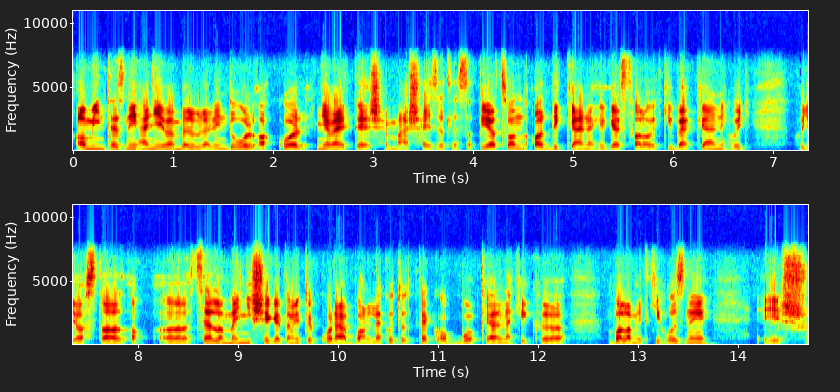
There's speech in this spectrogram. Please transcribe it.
amint ez néhány éven belül elindul, akkor nyilván egy teljesen más helyzet lesz a piacon, addig kell nekik ezt valahogy kibekkelni, hogy, hogy azt a, a, a cella mennyiséget, amit ők korábban lekötöttek, abból kell nekik valamit kihozni, és,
